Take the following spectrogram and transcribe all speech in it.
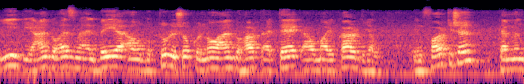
يجي عنده أزمة قلبية أو الدكتور يشك إن هو عنده heart attack أو myocardial infarction كان من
